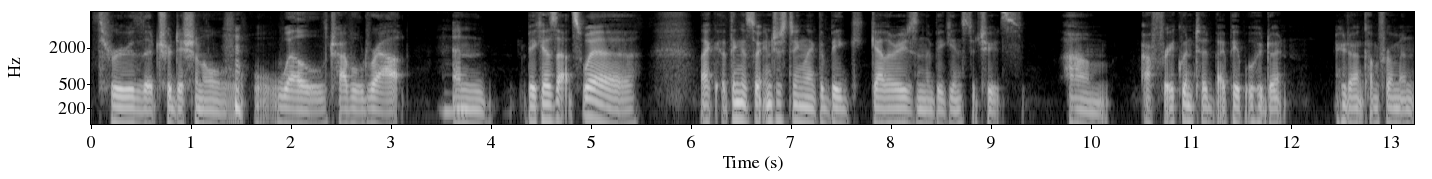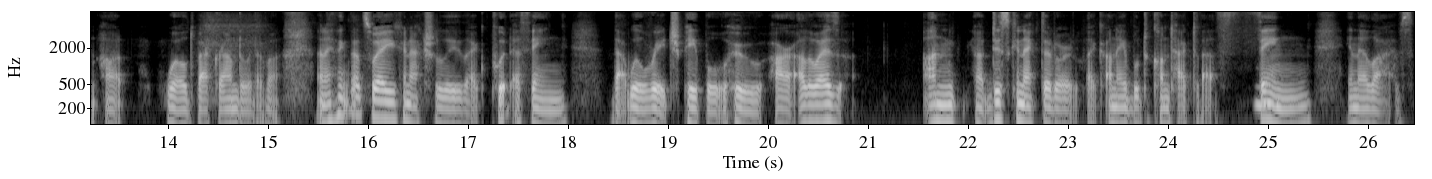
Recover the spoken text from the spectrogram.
through the traditional well traveled route, and because that's where like I think it's so interesting like the big galleries and the big institutes um, are frequented by people who don't who don't come from an art world background or whatever. And I think that's where you can actually like put a thing that will reach people who are otherwise un- uh, disconnected or like unable to contact that thing in their lives.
